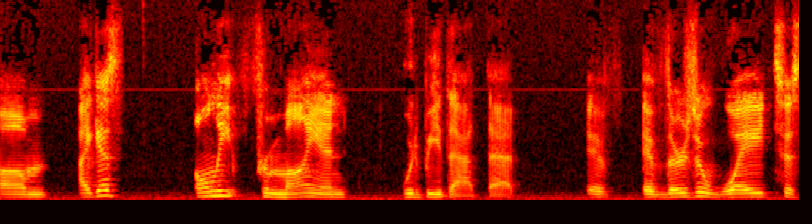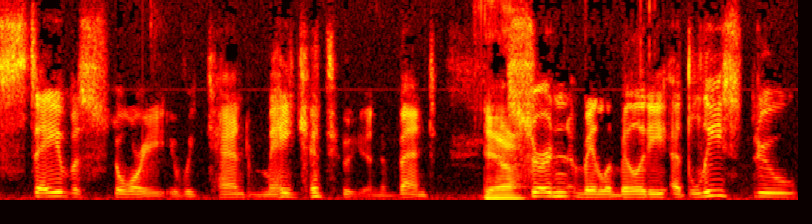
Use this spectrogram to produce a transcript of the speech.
Um i guess only from my end would be that that if if there's a way to save a story if we can't make it to an event yeah. certain availability at least through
